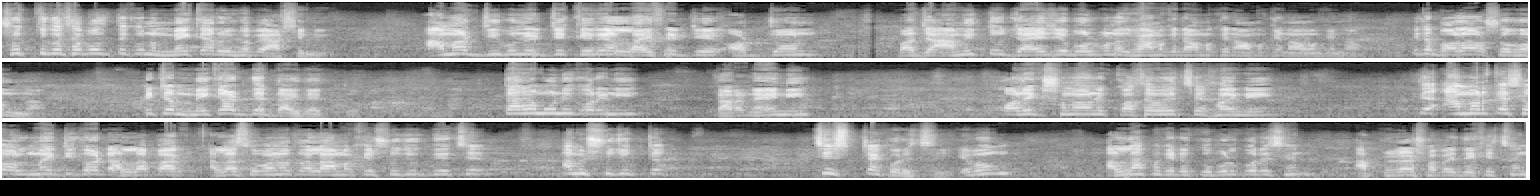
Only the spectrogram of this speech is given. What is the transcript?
সত্যি কথা বলতে কোনো মেকার ওইভাবে আসেনি। আমার জীবনের যে কেরিয়ার লাইফের যে অর্জন বা যা আমি তো যাই যে বলব না যে, "ভাই, আমাকে নাও আমাকে নাও আমাকে নাও আমাকে নাও এটা বলা শোভন না। এটা মেকারদের দায় দায়িত্ব। তারা মনে করেনি, তারা নেয়নি। অনেক সময় অনেক কথা হয়েছে, হয়নি। তো আমার কাছে অলমাইটি গড আল্লাহ পাক, আল্লাহ সুবাহ তাল্লাহ আমাকে সুযোগ দিয়েছে। আমি সুযোগটা চেষ্টা করেছি এবং আল্লাহ পাক এটা কবুল করেছেন। আপনারা সবাই দেখেছেন।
